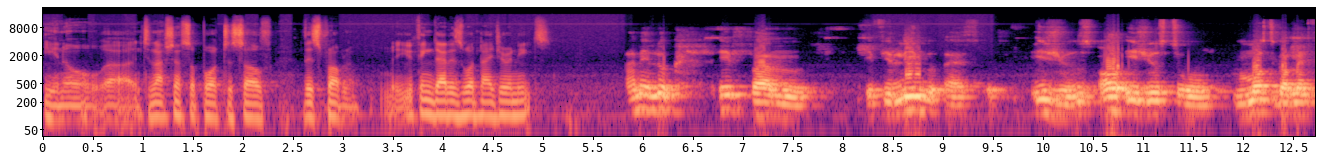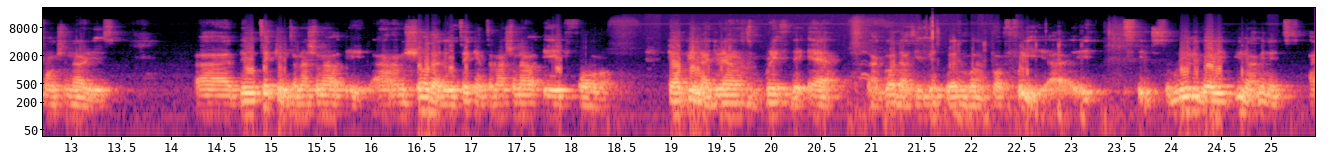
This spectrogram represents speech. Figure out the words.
You know, uh, international support to solve this problem. You think that is what Nigeria needs? I mean, look, if um, if you leave uh, issues, all issues to most government functionaries, uh, they will take international aid. I'm sure that they will take international aid for helping Nigerians breathe the air that God has given to everyone for free. Uh, it's, it's really very, you know, I mean, it's, I,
